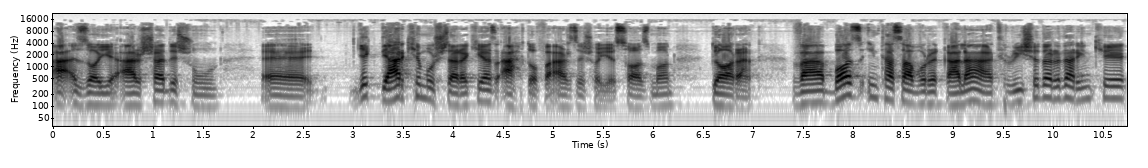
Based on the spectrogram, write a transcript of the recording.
اعضای ارشدشون یک درک مشترکی از اهداف و ارزش های سازمان دارند و باز این تصور غلط ریشه داره در این که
